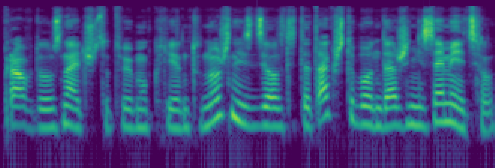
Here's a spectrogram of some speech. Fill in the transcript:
правда узнать, что твоему клиенту нужно, и сделать это так, чтобы он даже не заметил.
